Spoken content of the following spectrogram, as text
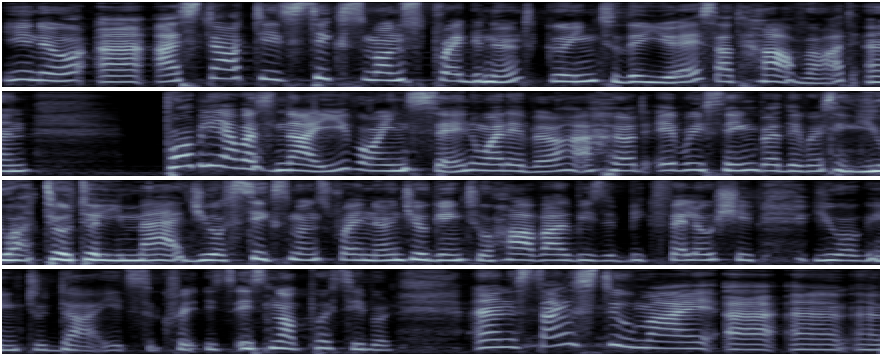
You know, uh, I started six months pregnant going to the US at Harvard. And probably I was naive or insane, whatever. I heard everything, but they were saying, You are totally mad. You're six months pregnant. You're going to Harvard with a big fellowship. You are going to die. It's, it's, it's not possible. And thanks to my uh, uh, uh,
